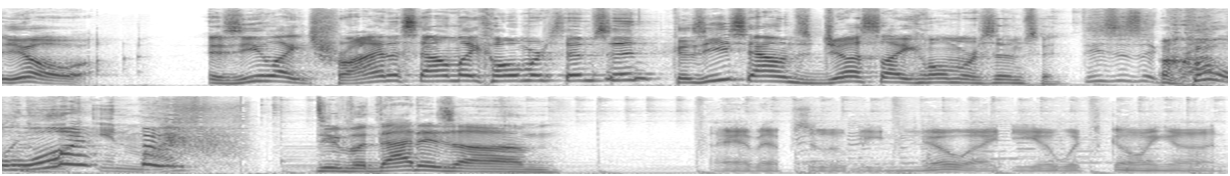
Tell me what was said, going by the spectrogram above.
Yo, is he like trying to sound like Homer Simpson? Because he sounds just like Homer Simpson. This is a grappling What? hook in Minecraft. Dude, but that is, um, I have absolutely no idea what's going on.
